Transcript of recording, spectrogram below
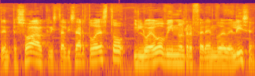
empezó a cristalizar todo esto y luego vino el referendo de Belice.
